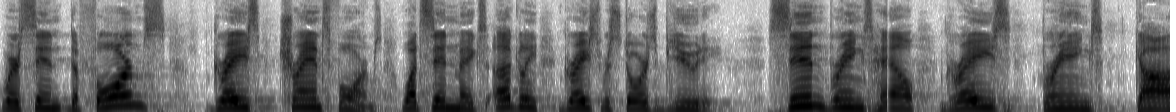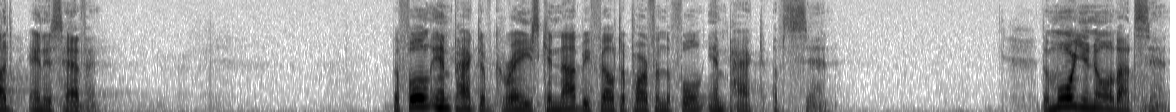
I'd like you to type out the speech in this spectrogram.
Where sin deforms, grace transforms. What sin makes ugly, grace restores beauty. Sin brings hell, grace brings God and his heaven. The full impact of grace cannot be felt apart from the full impact of sin. The more you know about sin,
